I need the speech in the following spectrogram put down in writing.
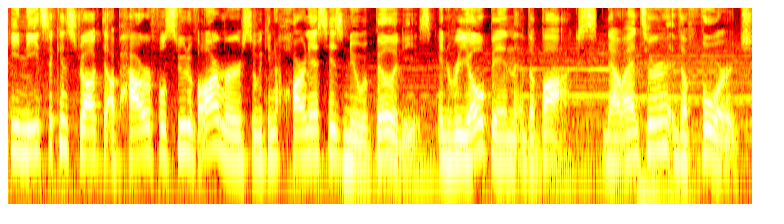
he needs to construct a powerful suit of armor so he can harness his new abilities and reopen the box. Now enter the Forge,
